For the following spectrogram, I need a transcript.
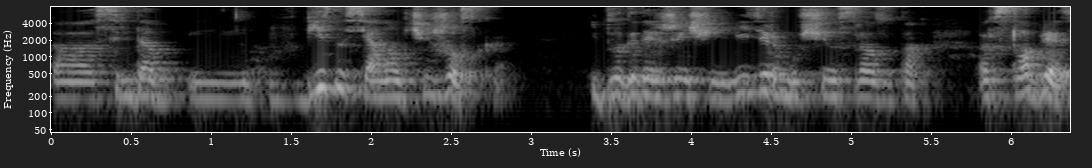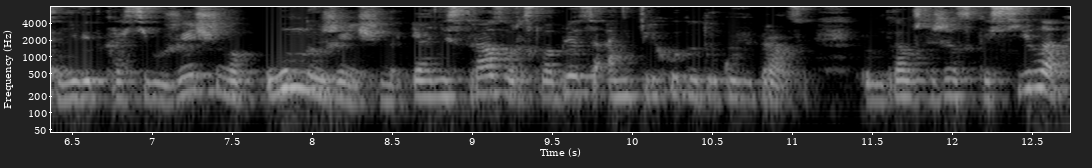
э, среда в бизнесе, она очень жесткая. И благодаря женщине-лидеру мужчина сразу так расслабляются. Они видят красивую женщину, умную женщину, и они сразу расслабляются, они переходят на другую вибрацию. Потому что женская сила,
